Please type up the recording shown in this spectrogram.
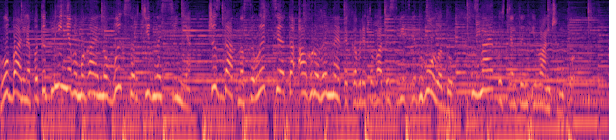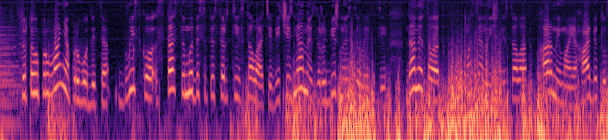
Глобальне потепління вимагає нових сортів насіння. Чи здатна селекція та агрогенетика врятувати світ від голоду, знає Костянтин Іванченко. Сортове пробування проводиться близько 170 сортів салатів вітчизняної зарубіжної селекції. Даний салат масляничний салат, гарний має габітус,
